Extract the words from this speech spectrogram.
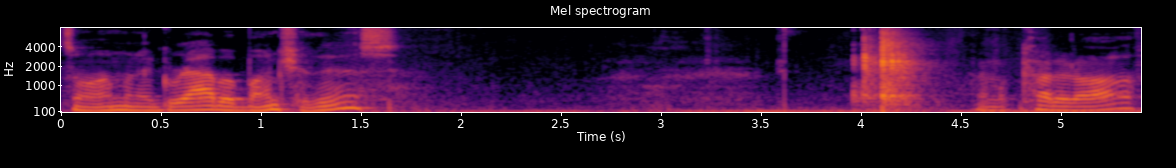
So I'm gonna grab a bunch of this. I'm gonna cut it off.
